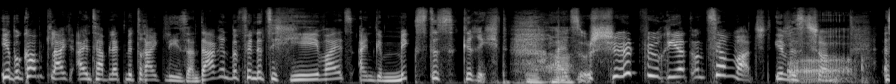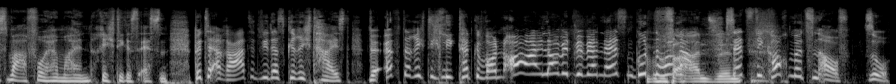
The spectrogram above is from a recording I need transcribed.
Ihr bekommt gleich ein Tablett mit drei Gläsern. Darin befindet sich jeweils ein gemixtes Gericht. Also schön püriert und zermatscht. Ihr wisst schon, es war vorher mal ein richtiges Essen. Bitte erratet, wie das Gericht heißt. Wer öfter richtig liegt, hat gewonnen. Oh, I love it, wir werden essen. Guten Hunger. Wahnsinn. Setzt die Kochmützen auf. So,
